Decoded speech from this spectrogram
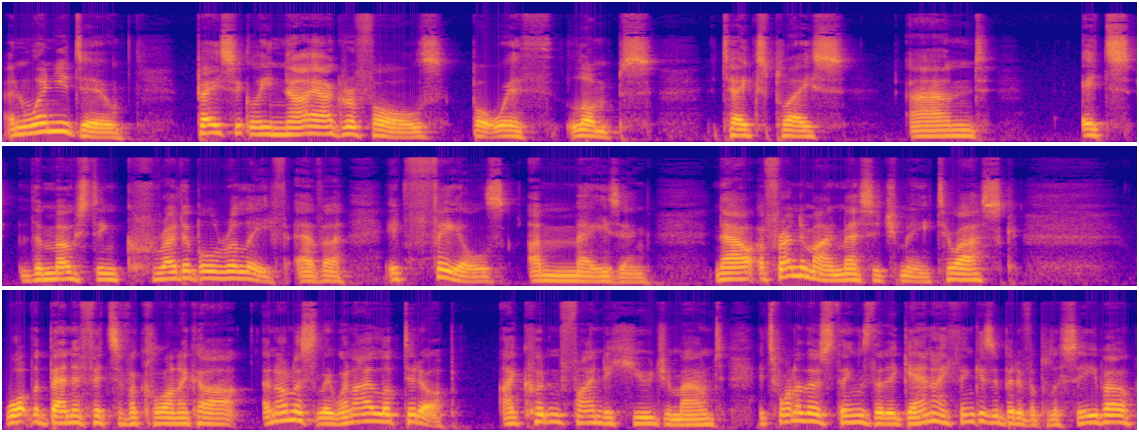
and when you do, basically Niagara Falls, but with lumps takes place and it's the most incredible relief ever. It feels amazing. Now, a friend of mine messaged me to ask what the benefits of a colonic are, and honestly, when I looked it up, I couldn't find a huge amount. It's one of those things that, again, I think is a bit of a placebo.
